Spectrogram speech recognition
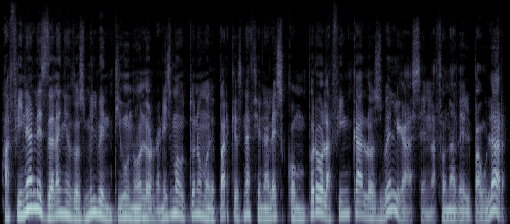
A finales del año 2021, el Organismo Autónomo de Parques Nacionales compró la finca Los Belgas, en la zona del Paular.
